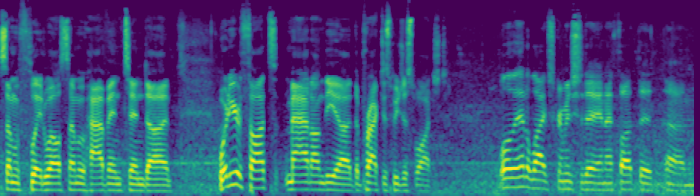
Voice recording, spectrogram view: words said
some have played well, some who haven't. And uh, what are your thoughts, Matt, on the, uh, the practice we just watched? Well, they had a live scrimmage today, and I thought that um,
